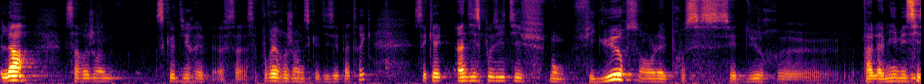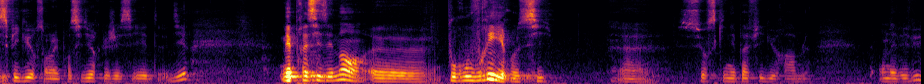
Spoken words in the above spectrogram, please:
là, ça rejoint ce que dirait, ça, pourrait rejoindre ce que disait Patrick, c'est qu'un dispositif, bon, figure selon les procédures, enfin la mimésis figure selon les procédures que j'ai essayé de dire, mais précisément pour ouvrir aussi sur ce qui n'est pas figurable on avait vu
